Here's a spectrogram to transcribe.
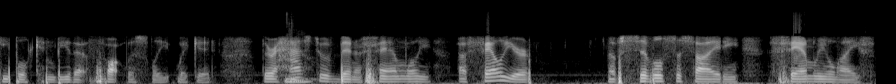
people can be that thoughtlessly wicked. There has yeah. to have been a family, a failure of civil society, family life,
